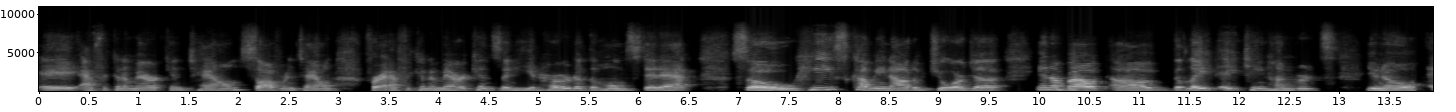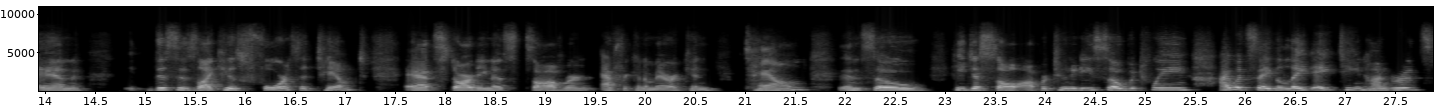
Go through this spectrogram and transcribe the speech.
a African American town, sovereign town for African Americans, and he had heard of the Homestead Act. So he's coming out of Georgia in about uh, the late 1800s, you know, and this is like his fourth attempt at starting a sovereign African American town. And so he just saw opportunities. So between, I would say, the late 1800s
